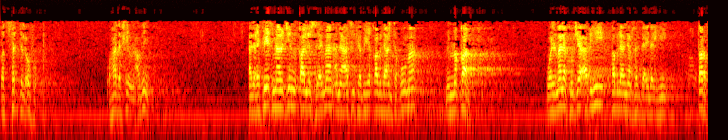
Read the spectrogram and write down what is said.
قد سد الأفق. وهذا شيء عظيم. العفريت من الجن؟ قال لسليمان أنا أتيك به قبل أن تقوم من مقام والملك جاء به قبل أن يرتد إليه طرف.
